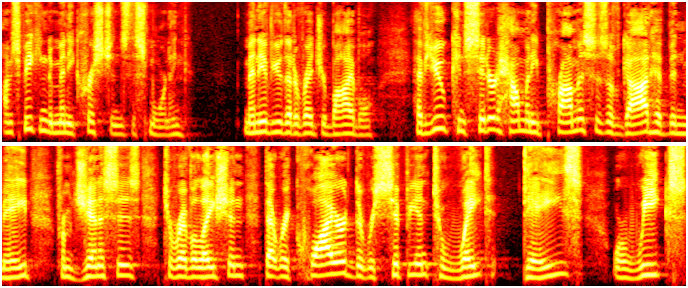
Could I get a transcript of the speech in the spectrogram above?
I'm speaking to many Christians this morning many of you that have read your Bible, have you considered how many promises of God have been made from Genesis to Revelation that required the recipient to wait days or weeks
